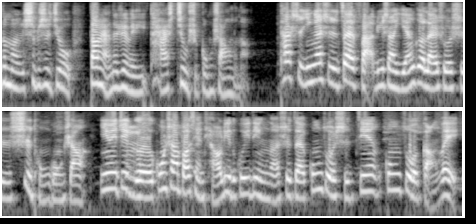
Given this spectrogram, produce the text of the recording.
那么是不是就当然的认为他就是工伤了呢？它是应该是在法律上严格来说是视同工伤，因为这个工伤保险条例的规定呢，是在工作时间、工作岗位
